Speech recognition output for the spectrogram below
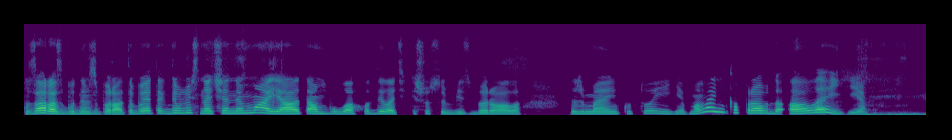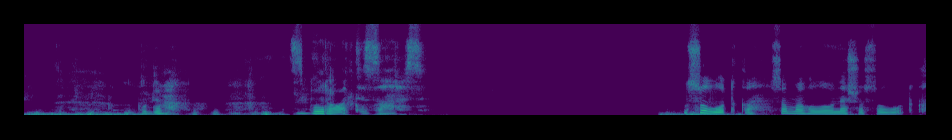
Зараз будемо збирати. Бо я так дивлюсь, наче немає, а там була, ходила, тільки що собі збирала. Жменьку, то і є. Маленька, правда, але є. Будемо збирати зараз. Солодка. Саме головне, що солодка.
